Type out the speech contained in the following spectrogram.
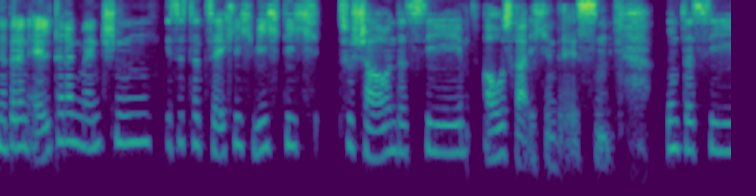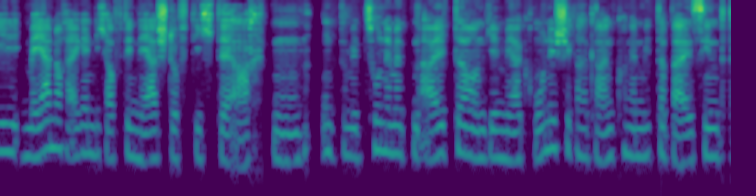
Na, bei den älteren Menschen ist es tatsächlich wichtig, zu schauen, dass sie ausreichend essen und dass sie mehr noch eigentlich auf die Nährstoffdichte achten und mit zunehmendem Alter und je mehr chronische Erkrankungen mit dabei sind,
